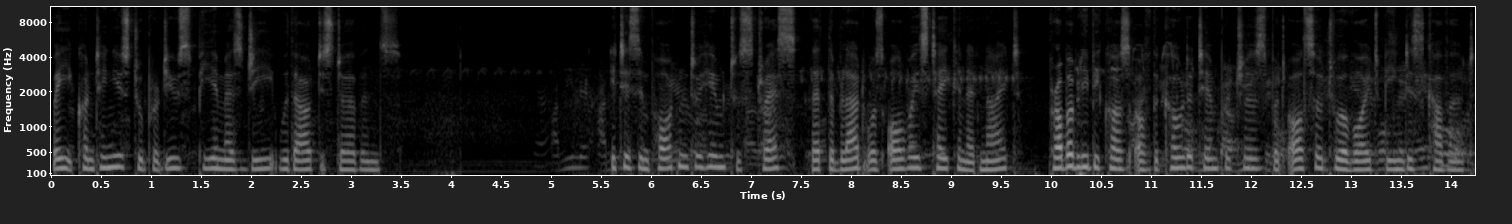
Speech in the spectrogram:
where he continues to produce PMSG without disturbance. It is important to him to stress that the blood was always taken at night probably because of the colder temperatures, but also to avoid being discovered.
